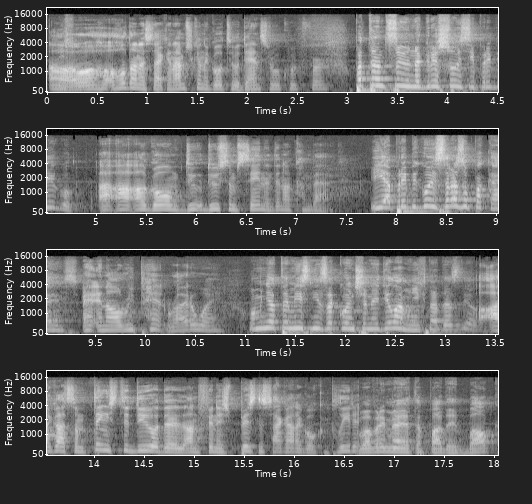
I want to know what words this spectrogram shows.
Oh, ho- hold on a second. I'm just going to go to a dance real quick first. Потанцую, нагрешусь и прибегу. I, I'll go and do, do some sin and then I'll come back. И я прибегу и сразу покаюсь. And, and I'll repent right away. У меня там есть незаконченные дела, мне их надо сделать. I got some things to do. There's unfinished business. I got to go complete it. Во время это падает балк.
